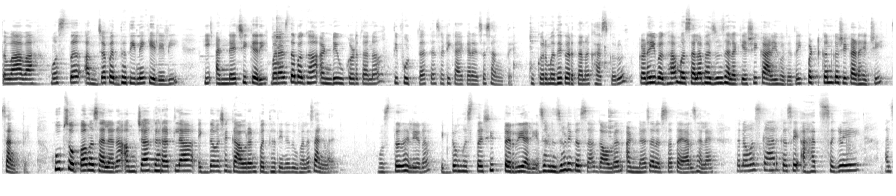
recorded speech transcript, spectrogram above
तर वा वा मस्त आमच्या पद्धतीने केलेली ही अंड्याची करी. बऱ्याचदा बघा अंडी उकडताना ती फुटतात त्यासाठी काय करायचं सांगते. कुकरमध्ये करताना खास करून. कढई बघा मसाला भाजून झाला की अशी काळी होते तर ही पटकन कशी काढायची सांगते. खूप सोपा मसाला ना आमच्या घरातल्या एकदम अशा गावरान पद्धतीने तुम्हाला सांगणार मस्त झाली आहे ना? एकदम मस्त अशी तर्री आली आहे. झणझणीत असा गावरान अंड्याचा रस्सा तयार झाला आहे तर नमस्कार कसे आहात सगळे? आज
